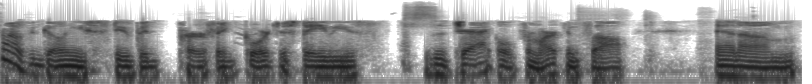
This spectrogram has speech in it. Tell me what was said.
How's it going, you stupid, perfect, gorgeous babies? This is Jackal from Arkansas. And um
